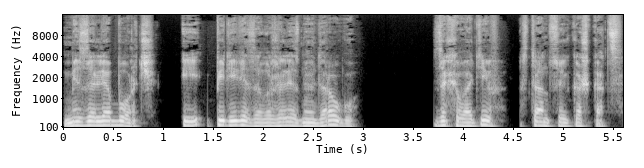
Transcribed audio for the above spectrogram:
Мезоляборч и перерезала железную дорогу, захватив станцию Кашкац.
